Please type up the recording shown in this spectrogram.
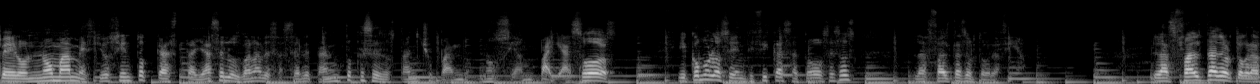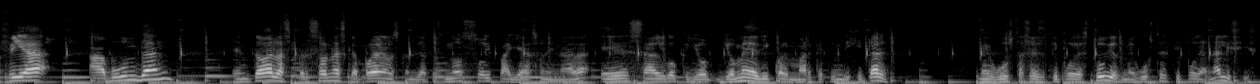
Pero no mames, yo siento que hasta ya se los van a deshacer de tanto que se los están chupando. No sean payasos. ¿Y cómo los identificas a todos esos? Las faltas de ortografía. Las faltas de ortografía abundan en todas las personas que apoyan a los candidatos. No soy payaso ni nada, es algo que yo, yo me dedico al marketing digital. Me gusta hacer ese tipo de estudios, me gusta ese tipo de análisis.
